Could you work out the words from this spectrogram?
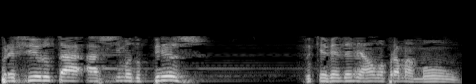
Prefiro estar tá acima do peso do que vender minha alma para mamon.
